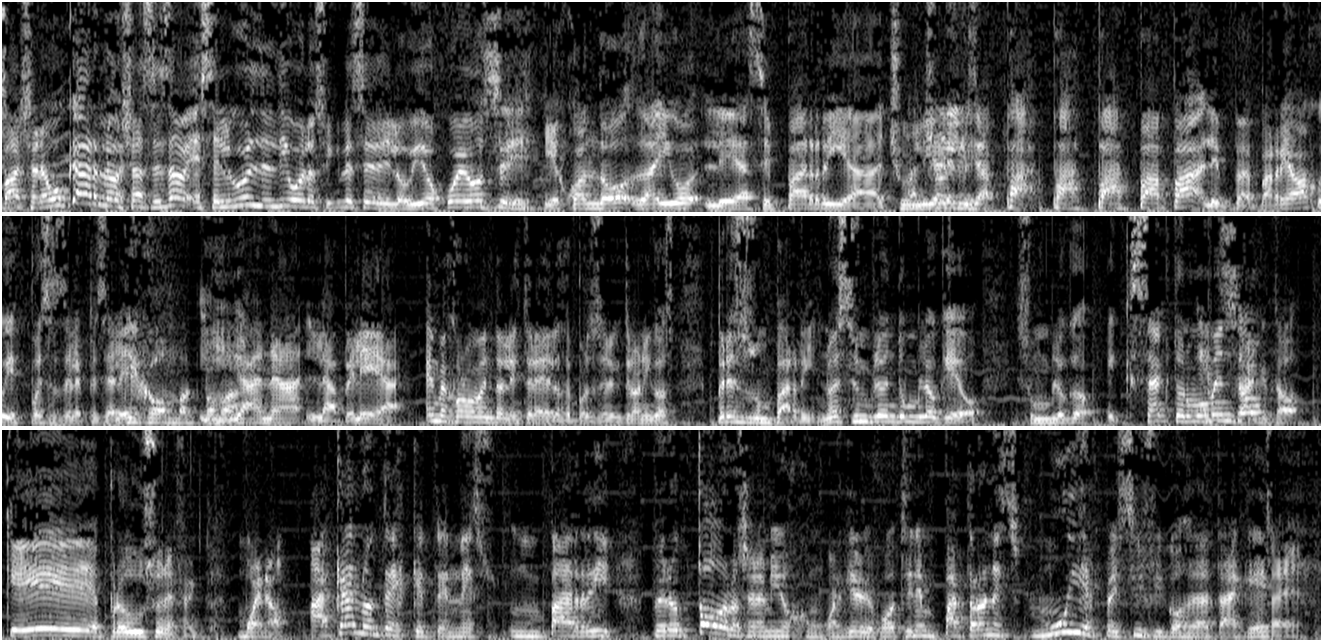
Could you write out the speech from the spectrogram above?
Vayan a buscarlo, ya se sabe. Es el gol del Diego de los ingleses de los videojuegos. Sí. Y es cuando Daigo le hace parry a Chun-Li. A Le empieza pa, pa, pa, pa, pa, le pa- parry abajo y después hace el especial E comeback, y papá. gana la pelea. El mejor momento en la historia de los deportes electrónicos. Pero eso es un parry. No es simplemente un bloqueo. Es un bloqueo exacto en un momento Exacto. que produce un efecto. Bueno, acá notes que tenés un parry, pero todos los enemigos, como cualquier videojuego, tienen patrones muy específicos de ataque. Sí.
